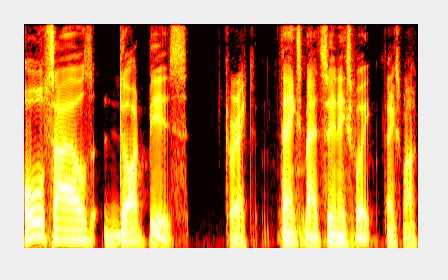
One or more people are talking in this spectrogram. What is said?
Allsales.biz. Correct. Thanks, Matt. See you next week. Thanks, Mark.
